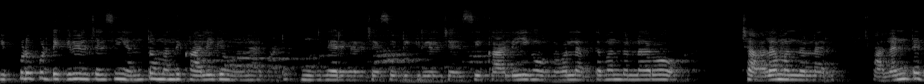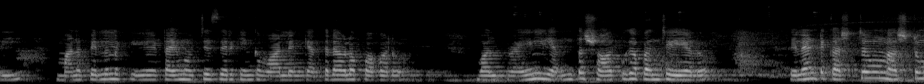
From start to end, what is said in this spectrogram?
ఇప్పుడిప్పుడు డిగ్రీలు చేసి ఎంతోమంది ఖాళీగా ఉన్నారన్నమాట. ఇంజనీరింగ్లు చేసి డిగ్రీలు చేసి ఖాళీగా ఉన్న వాళ్ళు ఎంతమంది ఉన్నారో? చాలామంది ఉన్నారు. అలాంటిది మన పిల్లలకి టైం వచ్చేసరికి ఇంకా వాళ్ళు ఇంకెంత డెవలప్ అవ్వాలో వాళ్ళ బ్రెయిన్లు ఎంత షార్ప్గా పనిచేయాలో ఎలాంటి కష్టం నష్టం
